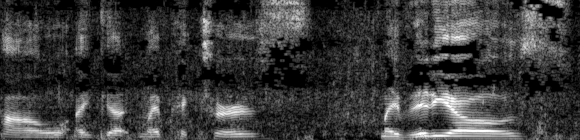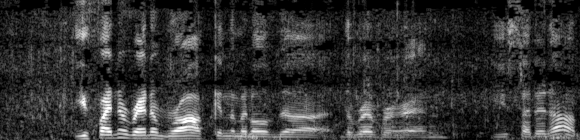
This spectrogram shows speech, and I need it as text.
How I get my pictures, my videos. You find a random rock in the middle of the the river, and you set it up.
